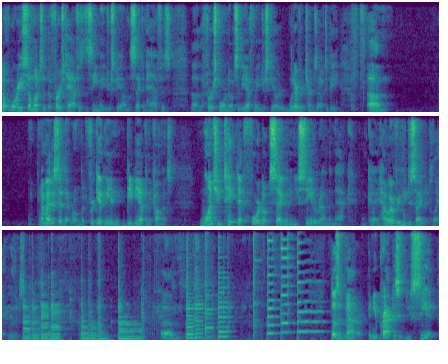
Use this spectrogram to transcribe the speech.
Don't worry so much that the first half is the C major scale and the second half is uh, the first four notes of the F major scale or whatever it turns out to be. Um, I might have said that wrong, but forgive me and beat me up in the comments. Once you take that four note segment and you see it around the neck, okay, however you decide to play it, whether it's. Um, doesn't matter, and you practice it, you see it,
